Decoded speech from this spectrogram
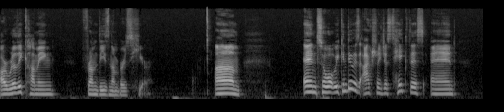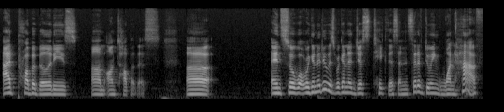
are really coming from these numbers here. Um, and so what we can do is actually just take this and add probabilities um, on top of this. Uh, and so what we're going to do is we're going to just take this and instead of doing 1 half,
